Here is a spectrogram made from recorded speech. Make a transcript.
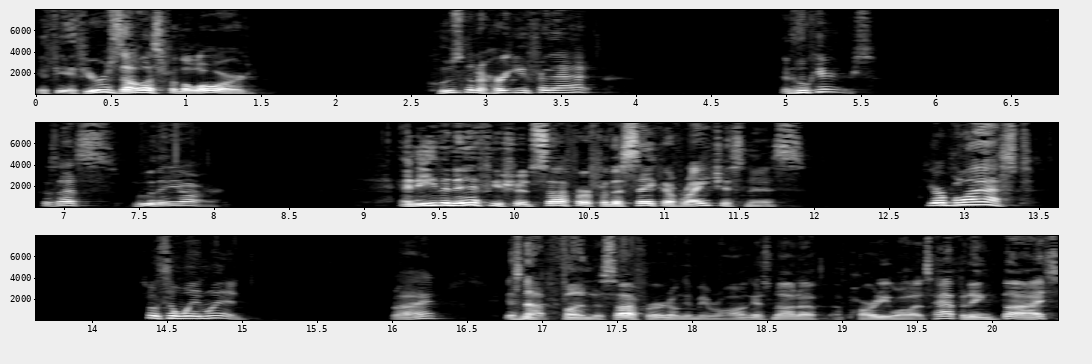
If, if you're zealous for the Lord, who's going to hurt you for that? And who cares? Because that's who they are. And even if you should suffer for the sake of righteousness, you're blessed. So it's a win win. Right? It's not fun to suffer, don't get me wrong. It's not a, a party while it's happening, but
